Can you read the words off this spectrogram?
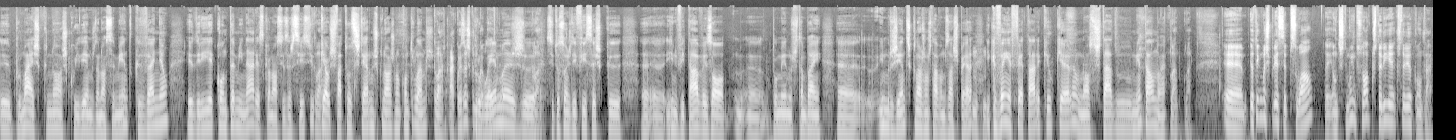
eh, por mais que nós cuidemos da nossa mente, que venham, eu diria, contaminar esse que é o nosso exercício, claro. que é os fatores externos que nós não controlamos. Claro, há coisas que Problemas, uh, claro. situações difíceis que, uh, uh, inevitáveis ou, pelo menos, também emergentes que nós não estávamos à espera uhum. e que vêm afetar aquilo que era o nosso estado mental, não é? Claro, claro. eu tenho uma experiência pessoal é um testemunho pessoal que gostaria, gostaria de contar.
